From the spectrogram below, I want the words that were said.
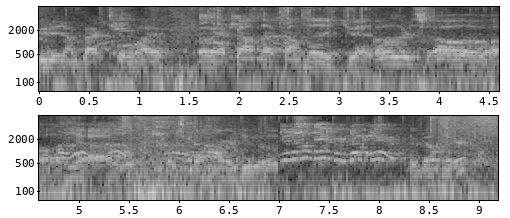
Alright, rebooted, I'm back to life. Oh, yeah, I found that, found the jet. Oh, there's, oh, uh, yeah, there's one more duo. They're down there, they're down there. They're down there?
